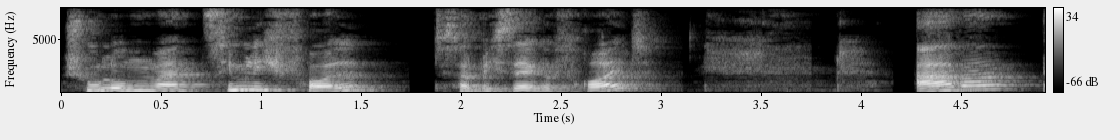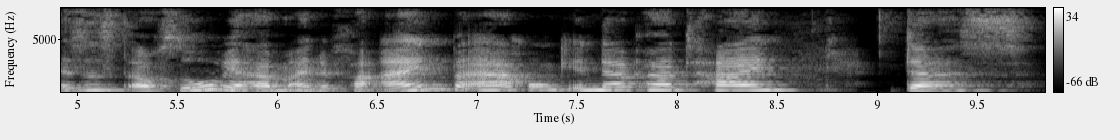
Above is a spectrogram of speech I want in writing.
Schulungen waren ziemlich voll. Das hat mich sehr gefreut. Aber es ist auch so, wir haben eine Vereinbarung in der Partei, dass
